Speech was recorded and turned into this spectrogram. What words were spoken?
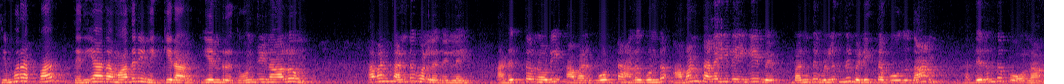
திமிரப்பார் தெரியாத மாதிரி நிற்கிறாள் என்று தோன்றினாலும் அவன் கண்டுகொள்ளவில்லை. அடுத்த நொடி அவள் போட்ட அணுகுண்டு அவன் தலையிலேயே வந்து விழுந்து வெடித்த போதுதான் அதிர்ந்து போனான்.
